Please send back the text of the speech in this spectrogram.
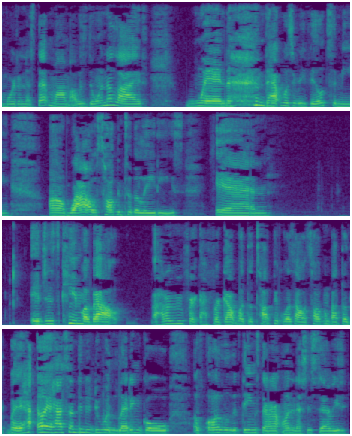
more than a stepmom. I was doing a live when that was revealed to me um, while I was talking to the ladies. And it just came about I don't even for, I forgot what the topic was I was talking about, the, but it, ha, oh, it has something to do with letting go of all of the things that are unnecessary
